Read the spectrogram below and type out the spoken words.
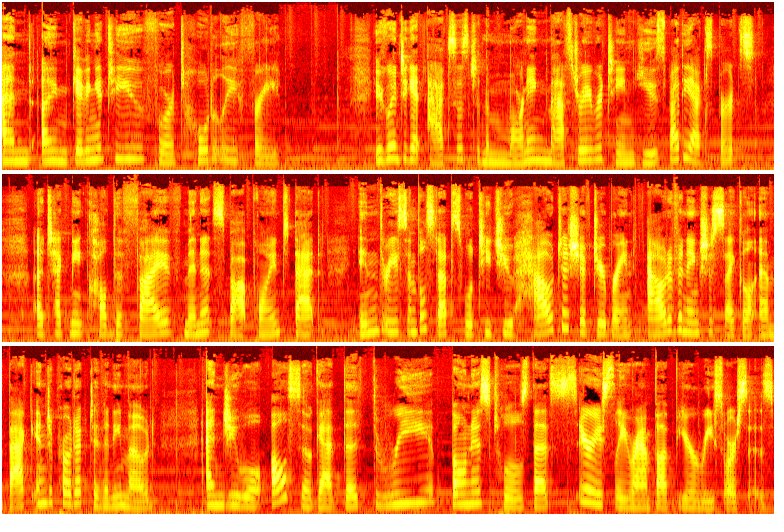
And I'm giving it to you for totally free. You're going to get access to the morning mastery routine used by the experts, a technique called the five minute spot point that, in three simple steps, will teach you how to shift your brain out of an anxious cycle and back into productivity mode and you will also get the three bonus tools that seriously ramp up your resources,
